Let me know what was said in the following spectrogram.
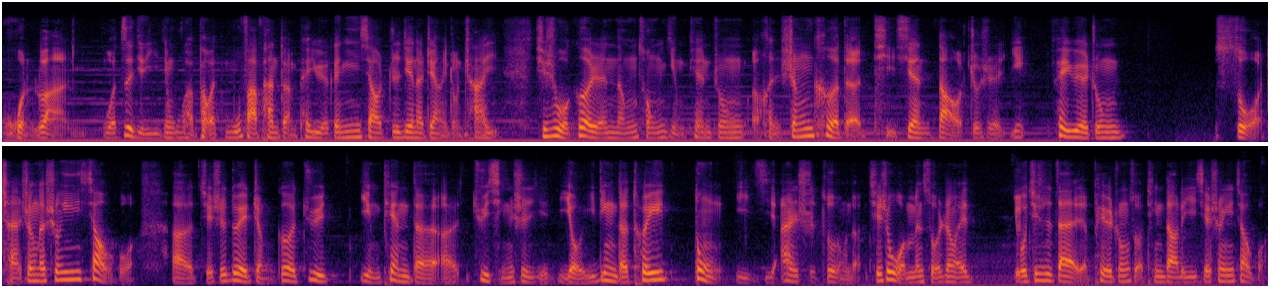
混乱。我自己已经无法判无法判断配乐跟音效之间的这样一种差异。其实我个人能从影片中很深刻的体现到，就是音配乐中所产生的声音效果，呃，其实对整个剧影片的呃剧情是有一定的推动以及暗示作用的。其实我们所认为。尤其是在配乐中所听到的一些声音效果，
